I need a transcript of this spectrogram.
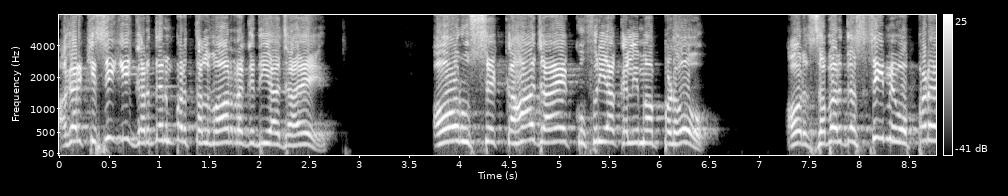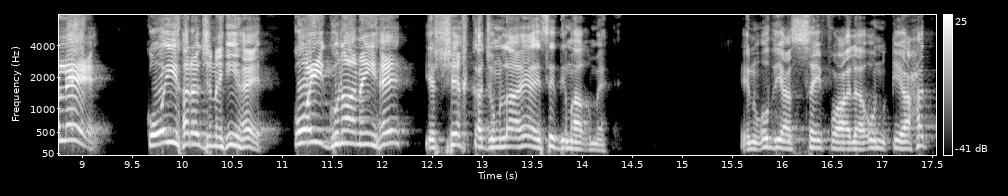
अगर किसी की गर्दन पर तलवार रख दिया जाए और उससे कहा जाए, कुफरिया कलिमा पढ़ो और ज़बरदस्ती में वो पढ़ ले। कोई हरज नहीं है, कोई गुना नहीं है। ये शेख का जुमला है, ऐसे दिमाग में है। इन उदिया सैफ वाला उनकी अहद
